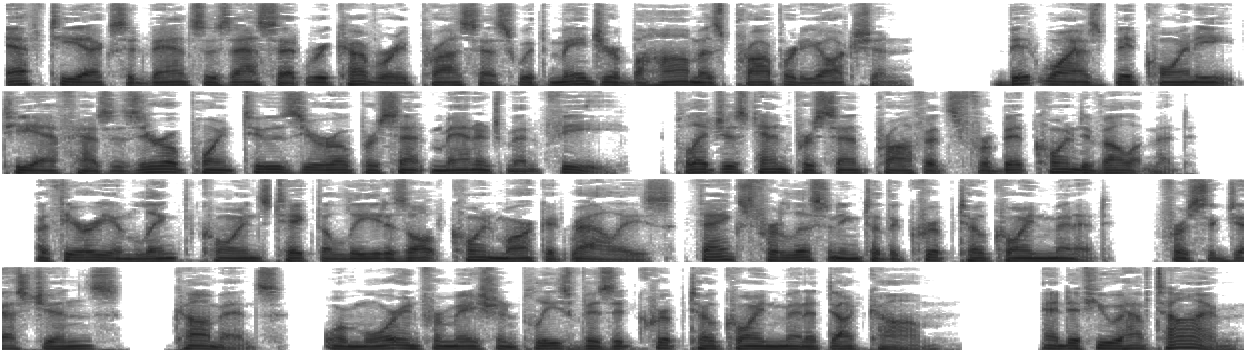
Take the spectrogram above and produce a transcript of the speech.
FTX advances asset recovery process with major Bahamas property auction. Bitwise Bitcoin ETF has a 0.20% management fee, pledges 10% profits for Bitcoin development. Ethereum linked coins take the lead as altcoin market rallies. Thanks for listening to the Crypto Coin Minute. For suggestions, comments, or more information, please visit CryptoCoinMinute.com. And if you have time,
